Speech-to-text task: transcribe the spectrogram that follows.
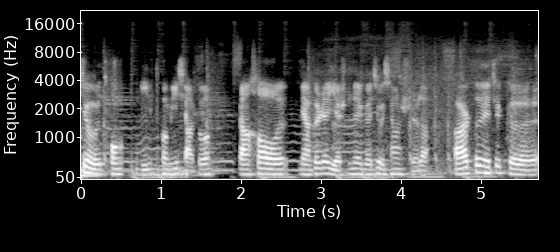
就同名同名小说。然后两个人也是那个就相识了。而对这个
